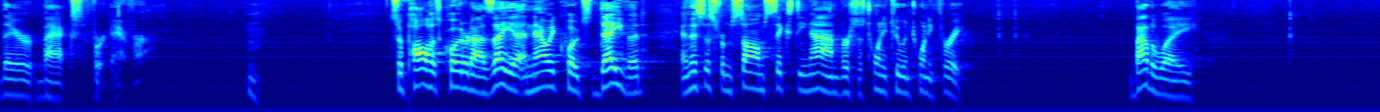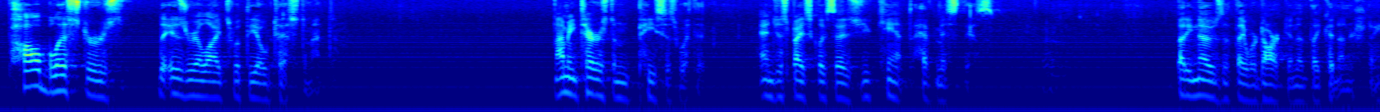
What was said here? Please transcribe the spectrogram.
their backs forever. Hmm. So Paul has quoted Isaiah, and now he quotes David, and this is from Psalm 69, verses 22 and 23. By the way, Paul blisters the Israelites with the Old Testament. I mean, tears them pieces with it, and just basically says, You can't have missed this but he knows that they were darkened and that they couldn't understand.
